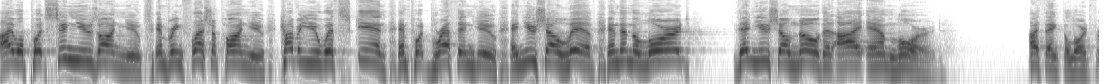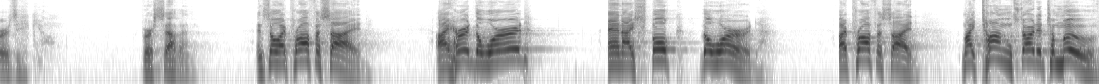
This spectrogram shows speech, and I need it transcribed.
I will put sinews on you and bring flesh upon you, cover you with skin and put breath in you, and you shall live. And then the Lord, then you shall know that I am Lord. I thank the Lord for Ezekiel. Verse 7. And so I prophesied. I heard the word and I spoke the word. I prophesied. My tongue started to move.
